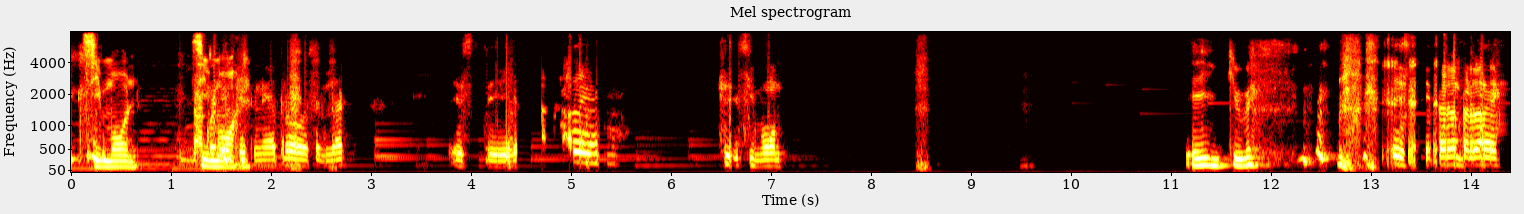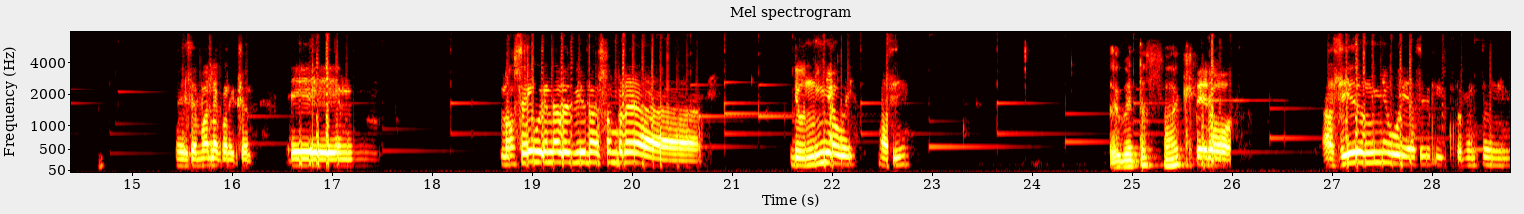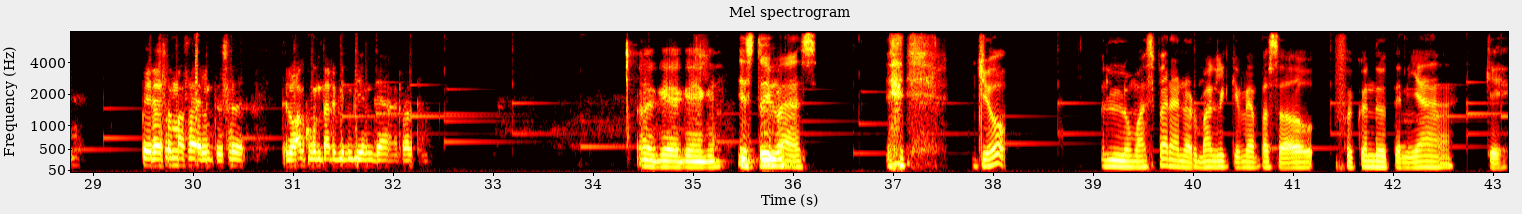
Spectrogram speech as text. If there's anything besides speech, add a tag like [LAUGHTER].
Simón. [LAUGHS] Simón. que tenía otro celular. Este. [LAUGHS] Simón. Ey, qué Este, perdón, perdón. eh. Me hice mal la conexión. Eh, no sé, güey, una vez vi una sombra de un niño, güey, así. What the fuck? Pero así de un niño, güey, así literalmente de un niño. Pero eso más adelante, o sea, te lo voy a contar bien, bien ya al rato. Ok, ok, ok. Estoy más. [LAUGHS] Yo, lo más paranormal que me ha pasado fue cuando tenía, ¿qué?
